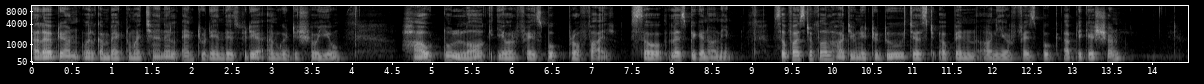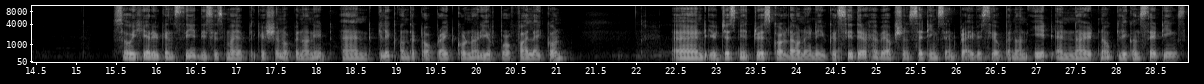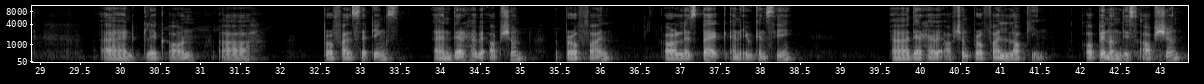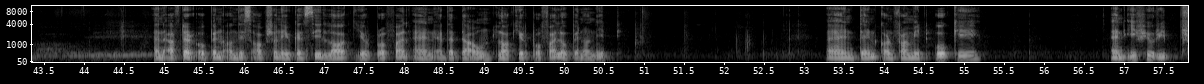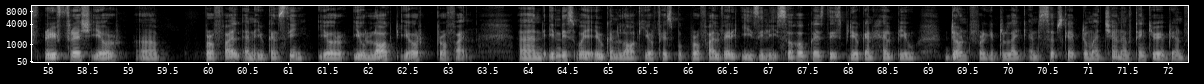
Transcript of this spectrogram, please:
hello everyone welcome back to my channel and today in this video i'm going to show you how to lock your facebook profile. So let's begin on it. So first of all what you need to do just open on your facebook application. So here you can see this is my application open on it and click on the top right corner your profile icon. And you just need to scroll down and you can see there have option settings and privacy open on it. And right now click on settings and click on uh, profile settings. And there have an option profile or less back. And you can see uh, there have an option profile locking open on this option. And after open on this option you can see lock your profile and at the down lock your profile open on it. And then confirm it ok and if you re refresh your uh, profile and you can see your you locked your profile. And in this way you can lock your facebook profile very easily. So hope guys this video can help you. Don't forget to like and subscribe to my channel. Thank you everyone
